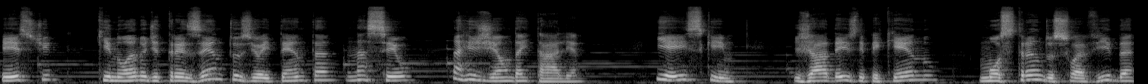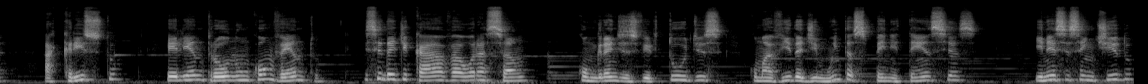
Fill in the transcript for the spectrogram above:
Este que no ano de 380 nasceu na região da Itália. E eis que, já desde pequeno, mostrando sua vida a Cristo, ele entrou num convento e se dedicava à oração com grandes virtudes, com uma vida de muitas penitências, e nesse sentido,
